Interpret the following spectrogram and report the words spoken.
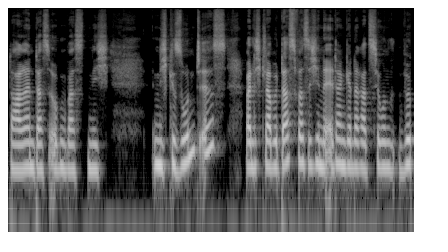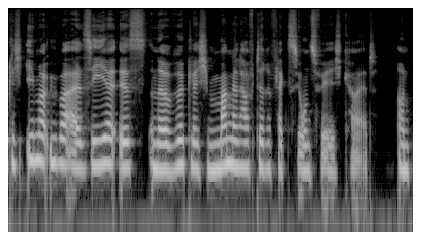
darin, dass irgendwas nicht nicht gesund ist, weil ich glaube, das, was ich in der Elterngeneration wirklich immer überall sehe, ist eine wirklich mangelhafte Reflexionsfähigkeit. Und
